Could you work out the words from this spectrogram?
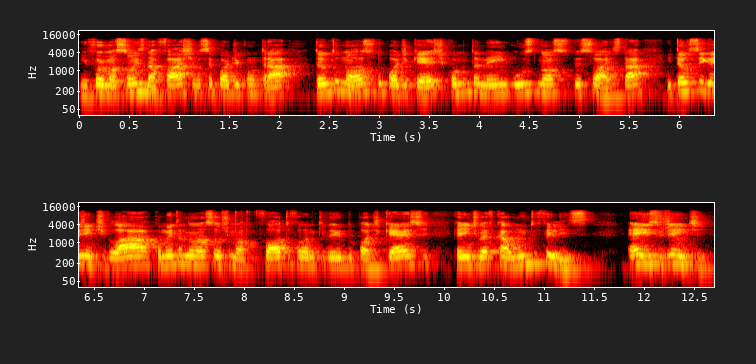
informações da faixa, você pode encontrar tanto o nosso do podcast, como também os nossos pessoais, tá? Então siga a gente lá, comenta na nossa última foto falando que veio do podcast, que a gente vai ficar muito feliz. É isso, gente.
